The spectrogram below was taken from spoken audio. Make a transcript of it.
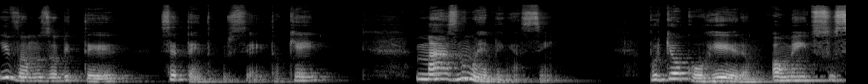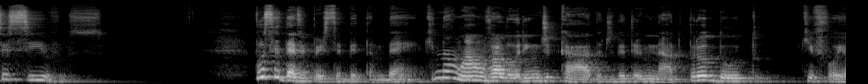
e vamos obter 70%, ok? Mas não é bem assim, porque ocorreram aumentos sucessivos você deve perceber também que não há um valor indicado de determinado produto que foi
